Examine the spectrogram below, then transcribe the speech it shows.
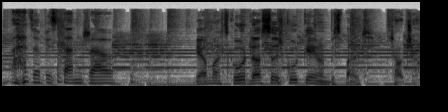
Also bis dann, ciao. Ja, macht's gut, lasst es euch gut gehen und bis bald. Ciao, ciao.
